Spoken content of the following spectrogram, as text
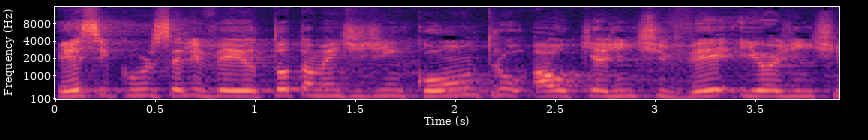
Esse curso ele veio totalmente de encontro ao que a gente vê e, a gente,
